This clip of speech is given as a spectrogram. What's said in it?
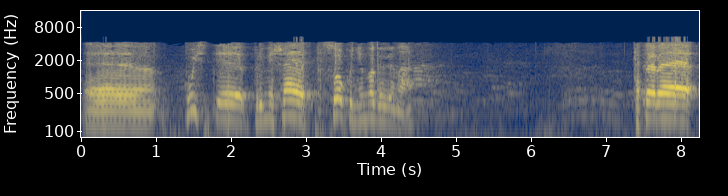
э, пусть э, примешает к соку немного вина, которое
